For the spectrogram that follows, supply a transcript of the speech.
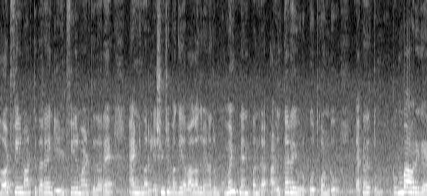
ಹರ್ಟ್ ಫೀಲ್ ಮಾಡ್ತಿದ್ದಾರೆ ಗಿಲ್ಟ್ ಫೀಲ್ ಮಾಡ್ತಿದ್ದಾರೆ. ಆ್ಯಂಡ್ ನಿಮ್ಮ ರಿಲೇಷನ್ಶಿಪ್ ಬಗ್ಗೆ ಯಾವಾಗಾದರೂ ಏನಾದರೂ ಮೂಮೆಂಟ್ ನೆನಪು ಬಂದರೆ ಅಳ್ತಾರೆ ಇವರು ಕೂತ್ಕೊಂಡು. ಯಾಕಂದರೆ ತುಂಬ ಅವರಿಗೆ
